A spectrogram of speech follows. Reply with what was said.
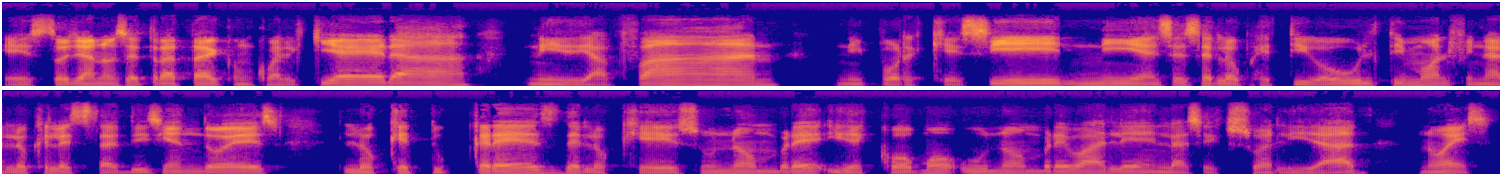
esto ya no se trata de con cualquiera, ni de afán, ni porque sí, ni ese es el objetivo último. Al final lo que le estás diciendo es lo que tú crees de lo que es un hombre y de cómo un hombre vale en la sexualidad, no es.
